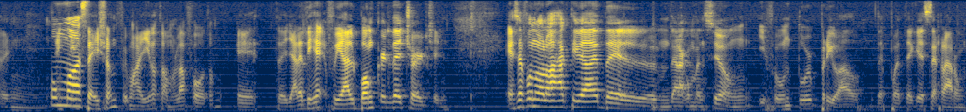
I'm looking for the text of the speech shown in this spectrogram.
En, Un must. Station, fuimos allí, nos tomamos la foto. Este, ya les dije, fui al bunker de Churchill. Ese fue una de las actividades del- de la convención y fue un tour privado después de que cerraron.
